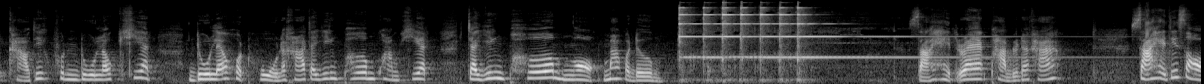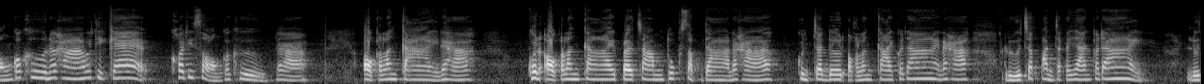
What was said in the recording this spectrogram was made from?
พข่าวที่คุณดูแล้วเครียด ดูแล้วหดหู่นะคะ จะยิ่งเพิ่มความเครียด จะยิ่งเพิ่มงอกมากกว่าเดิม สาเหตุแรกผ่านแล้วนะคะ สาเหตุที่ 2 ก็คือนะคะ วิธีแก้ข้อที่ 2 ก็คือนะคะออกกำลังกายนะคะคนออกกำลังกายประจำทุกสัปดาห์นะคะ คุณจะเดินออกกำลังกายก็ได้นะคะ หรือจะปั่นจักรยานก็ได้ หรือ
